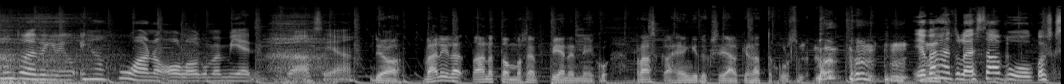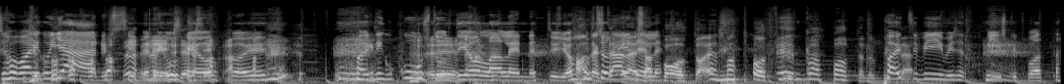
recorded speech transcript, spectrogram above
Mun tulee jotenkin niinku ihan huono olo, kun mä mietin tätä asiaa. Joo. Välillä aina tommosen pienen niinku raskaan hengityksen jälkeen saattoi kuulla Ja vähän tulee savua, koska se on vaan niinku jäänyt sinne niinku keuhkoihin. Vaikka niinku kuusi tuntia ollaan lennetty jo. Anteeksi, on täällä ei saa polttaa. En mä polttanut. En mä polttanut mitään. Paitsi viimeiset 50 vuotta.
